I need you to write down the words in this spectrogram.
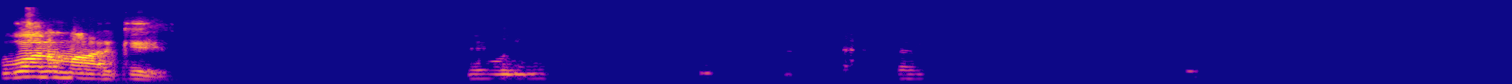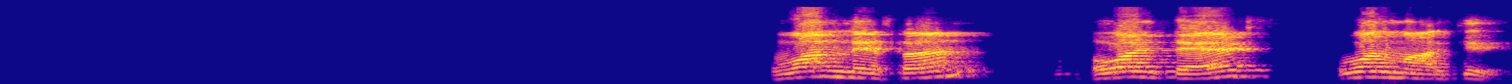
one market one nation one tax one market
